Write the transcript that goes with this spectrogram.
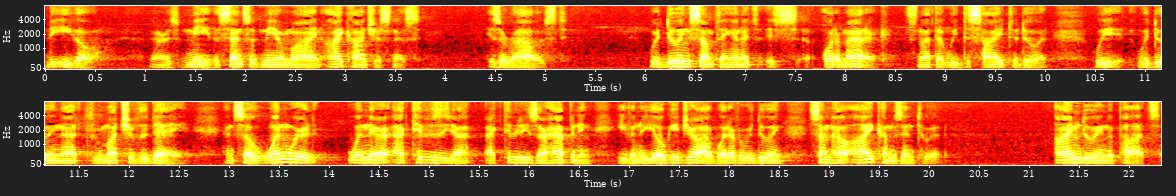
the ego. There's me, the sense of me or mine, I consciousness is aroused. We're doing something and it's, it's automatic. It's not that we decide to do it. We, we're doing that through much of the day. And so when, we're, when there are activities, activities are happening, even a yogi job, whatever we're doing, somehow I comes into it. I'm doing the pots.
